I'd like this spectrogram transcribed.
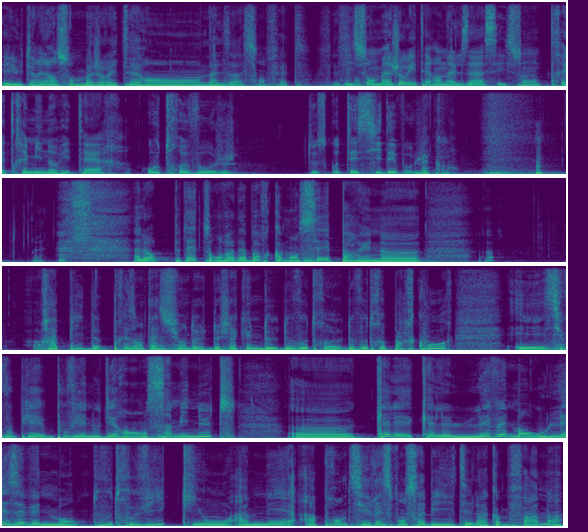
Les luthériens sont majoritaires en Alsace, en fait. Ils sont majoritaires en Alsace et ils sont très très minoritaires outre-Vosges, de ce côté-ci des Vosges. D'accord. Alors peut-être on va d'abord commencer par une euh, rapide présentation de, chacune de, votre, de votre parcours. Et si vous pouviez, nous dire en cinq minutes euh, quel est, quel est l'événement ou les événements de votre vie qui ont amené à prendre ces responsabilités-là comme femme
